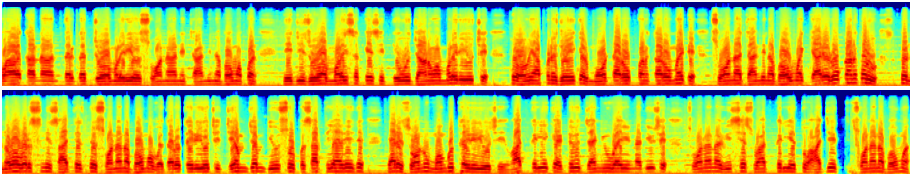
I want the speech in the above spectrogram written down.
માળખાના અંતર્ગત જોવા મળી રહ્યો સોના અને ચાંદીના ભાવમાં પણ તેજી જોવા મળી શકે છે તેવું જાણવા મળી રહ્યું છે. તો હવે આપણે જોઈએ કે મોટા રોકાણકારો માટે સોના ચાંદીના ભાવમાં ક્યારે રોકાણ કરવું તો નવા વર્ષની સાથે જ તે સોનાના ભાવમાં વધારો થઈ રહ્યો છે. જેમ જેમ દિવસો પસાર થયા રહે છે, ત્યારે સોનું મોંઘું થઈ રહ્યું છે. વાત કરીએ કે અઠ્યાવીસ જાન્યુઆરીના દિવસે સોનાના વિશેષ વાત કરીએ તો આજે સોનાના ભાવમાં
